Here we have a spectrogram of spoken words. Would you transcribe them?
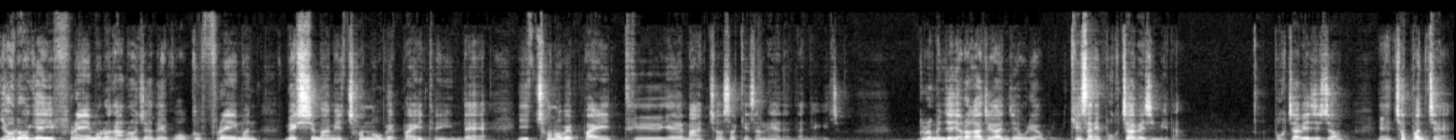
여러 개의 프레임으로 나눠져야 되고 그 프레임은 맥시멈이 1500바이트인데 이 1500바이트에 맞춰서 계산을 해야 된다는 얘기죠. 그러면 이제 여러 가지가 이제 우리가 계산이 복잡해집니다. 복잡해지죠? 예, 첫 번째,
